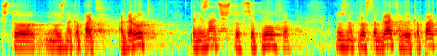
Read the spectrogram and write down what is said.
что нужно копать огород, это не значит, что все плохо. Нужно просто брать его и копать.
